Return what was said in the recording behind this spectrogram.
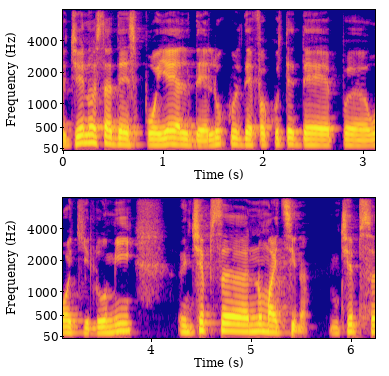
genul ăsta de spoiel, de lucruri de făcute de ochii lumii, încep să nu mai țină. Încep să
